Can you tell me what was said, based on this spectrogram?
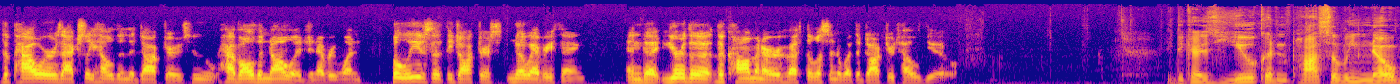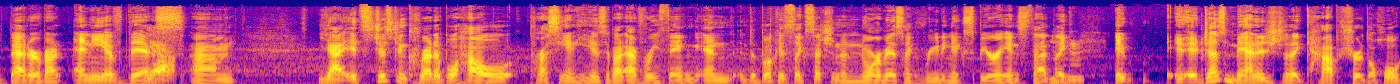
the power is actually held in the doctors who have all the knowledge and everyone believes that the doctors know everything and that you're the the commoner who has to listen to what the doctor tells you because you couldn't possibly know better about any of this. Yeah. Um yeah, it's just incredible how prescient he is about everything and the book is like such an enormous like reading experience that like Mhm. it, it it does manage to like capture the whole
